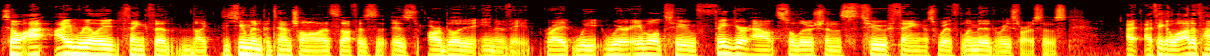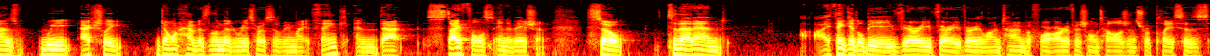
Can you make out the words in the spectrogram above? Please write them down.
So I, I really think that like the human potential and all that stuff is is our ability to innovate, right? We we're able to figure out solutions to things with limited resources. I, I think a lot of times we actually don't have as limited resources as we might think, and that stifles innovation. So, to that end, I think it'll be a very, very, very long time before artificial intelligence replaces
